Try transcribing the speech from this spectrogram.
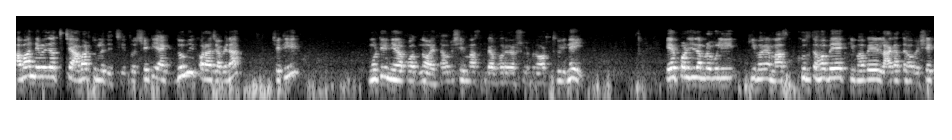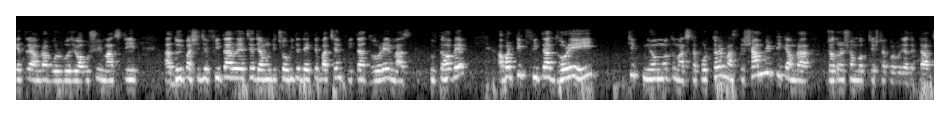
আবার নেমে যাচ্ছে, আবার তুলে দিচ্ছি। তো সেটি একদমই করা যাবে না, সেটি মোটেই নিরাপদ নয়। তাহলে সেই মাস্ক ব্যবহারের আসলে কোনো অর্থই নেই। এরপরে যদি আমরা বলি কীভাবে মাস্ক খুলতে হবে, কীভাবে লাগাতে হবে, সেক্ষেত্রে আমরা বলব যে অবশ্যই মাস্কটি দুই পাশে যে ফিতা রয়েছে, যেমনটি ছবিতে দেখতে পাচ্ছেন, ফিতা ধরে মাস্ক খুলতে হবে। আবার ঠিক ফিতা ধরেই ঠিক নিয়ম মতো মাছটা পড়তে হবে। মাছকে সামনের দিকে আমরা যতটা সম্ভব চেষ্টা করব যাতে টাচ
